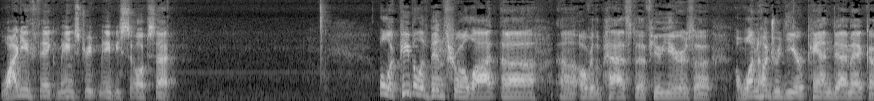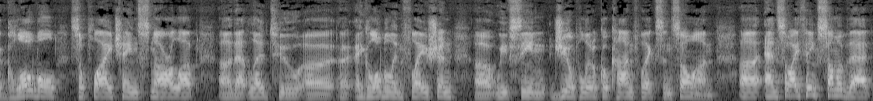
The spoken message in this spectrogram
why do you think Main Street may be so upset? Well, look, people have been through a lot uh, uh, over the past uh, few years. A 100 year pandemic, a global supply chain snarl up uh, that led to uh, a global inflation. Uh, we've seen geopolitical conflicts and so on. And so I think some of that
